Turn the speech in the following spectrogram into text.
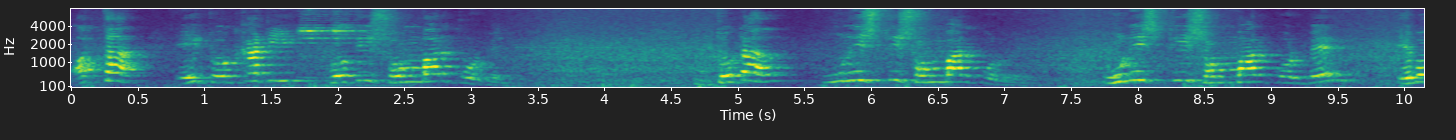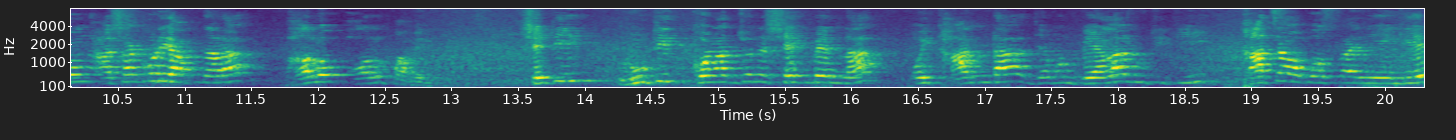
অর্থাৎ এই টোটকাটি প্রতি সোমবার করবেন। টোটাল উনিশটি সোমবার করবেন। উনিশটি সোমবার করবেন এবং আশা করি আপনারা ভালো ফল পাবেন। সেটি রুটি করার জন্য শেখবেন না। ওই ঠান্ডা যেমন বেলা রুটিটি কাঁচা অবস্থায় নিয়ে গিয়ে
